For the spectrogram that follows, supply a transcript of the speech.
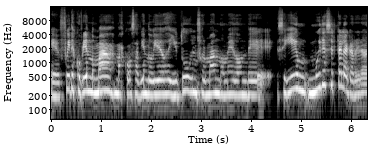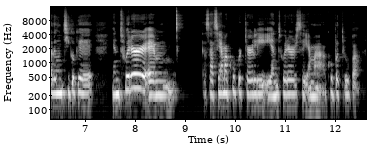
eh, fui descubriendo más, más cosas, viendo videos de YouTube, informándome, donde seguí muy de cerca la carrera de un chico que en Twitter, eh, o sea, se llama Cooper Turley y en Twitter se llama Koopa Trupa.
